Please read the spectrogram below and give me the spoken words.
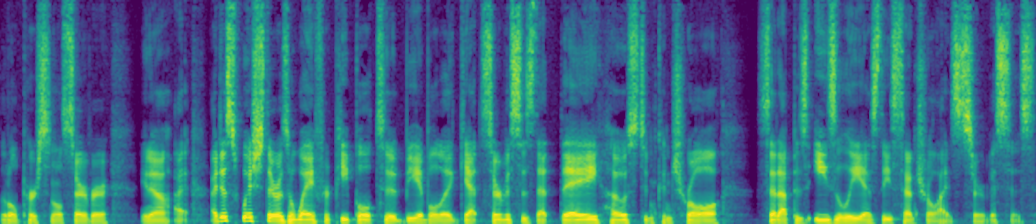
little personal server. You know, I, I just wish there was a way for people to be able to get services that they host and control set up as easily as these centralized services.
